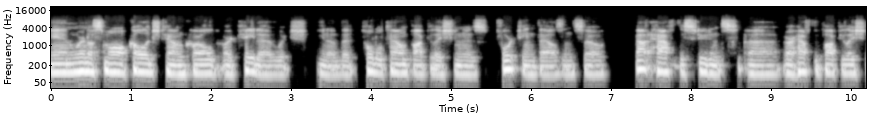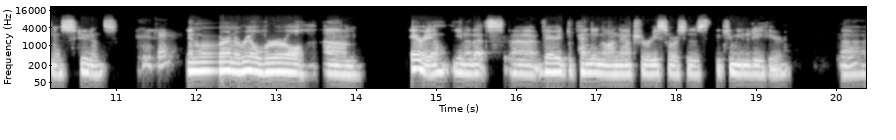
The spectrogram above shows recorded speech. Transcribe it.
and we're in a small college town called Arcata, which you know the total town population is fourteen thousand. So about half the students uh, or half the population is students. Okay. And we're in a real rural um, area, you know, that's uh, very dependent on natural resources. The community here, mm-hmm. uh,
